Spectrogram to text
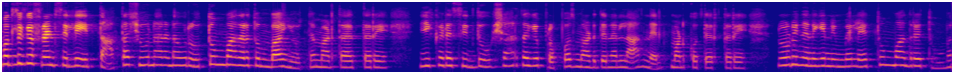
ಮೊದಲಿಗೆ ಫ್ರೆಂಡ್ಸ್ ಇಲ್ಲಿ ತಾತ ಶಿವನಾರಾಯಣ ಅವರು ತುಂಬ ಅಂದರೆ ತುಂಬ ಯೋಚನೆ ಮಾಡ್ತಾ ಇರ್ತಾರೆ. ಈ ಕಡೆ ಸಿದ್ದು ಶಾರದಾಗೆ ಪ್ರಪೋಸ್ ಮಾಡಿದ್ದೇನೆಲ್ಲ ನೆನಪು ಮಾಡ್ಕೋತಾ ಇರ್ತಾರೆ. ನೋಡಿ, ನನಗೆ ನಿಮ್ಮ ಮೇಲೆ ತುಂಬ ಅಂದರೆ ತುಂಬಾ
